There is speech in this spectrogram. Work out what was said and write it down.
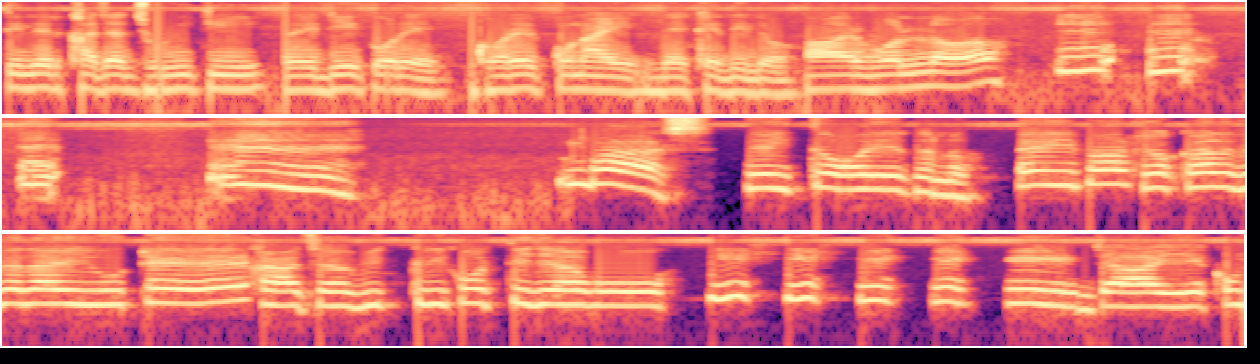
তিলের খাজা ঝুড়িটি রেডি করে ঘরের কোনায় রেখে দিল আর বলল বাস। এই তো হয়ে গেল। এইবার সকাল বেলায় উঠে খাজা বিক্রি করতে যাব। যাই, এখন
